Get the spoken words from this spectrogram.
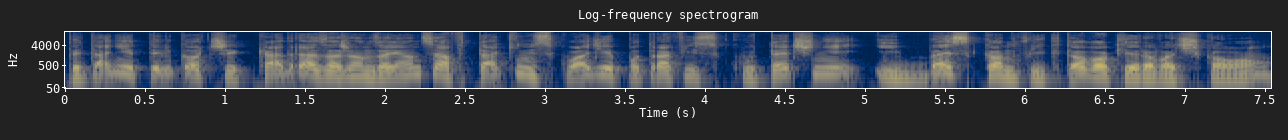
Pytanie tylko, czy kadra zarządzająca w takim składzie potrafi skutecznie i bezkonfliktowo kierować szkołą?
